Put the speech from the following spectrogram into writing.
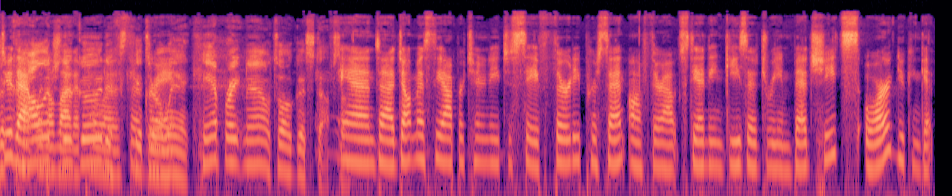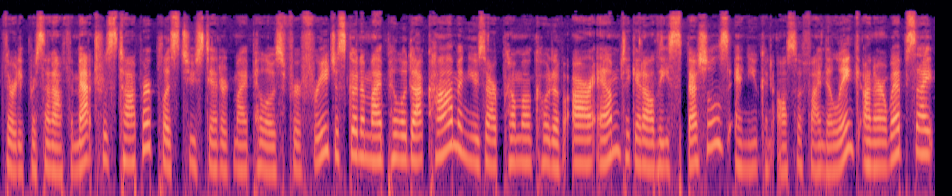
can't do at that college, with a lot they're good. pillows. If They're kids are away at camp right now, it's all good stuff. So. And uh, don't miss the opportunity to save 30% off their outstanding Giza Dream bed sheets, or you can get 30% off the mattress topper plus two standard My Pillows for free. Just go to mypillow.com and use our promo code of RM to get all these specials. And you can also find a link on our website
